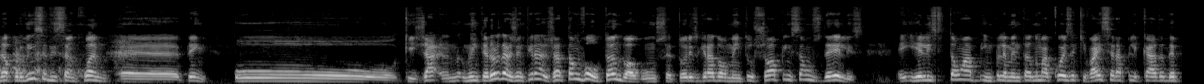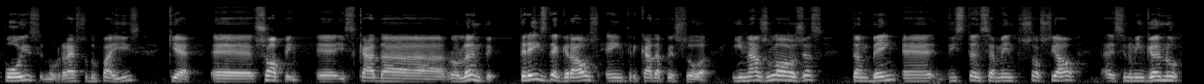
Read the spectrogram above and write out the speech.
Na província de San Juan é, tem o que já no interior da Argentina já estão voltando alguns setores gradualmente. Os shoppings são os deles e eles estão implementando uma coisa que vai ser aplicada depois no resto do país, que é, é shopping, é, escada rolante, três degraus entre cada pessoa e nas lojas também é, distanciamento social, é, se não me engano,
